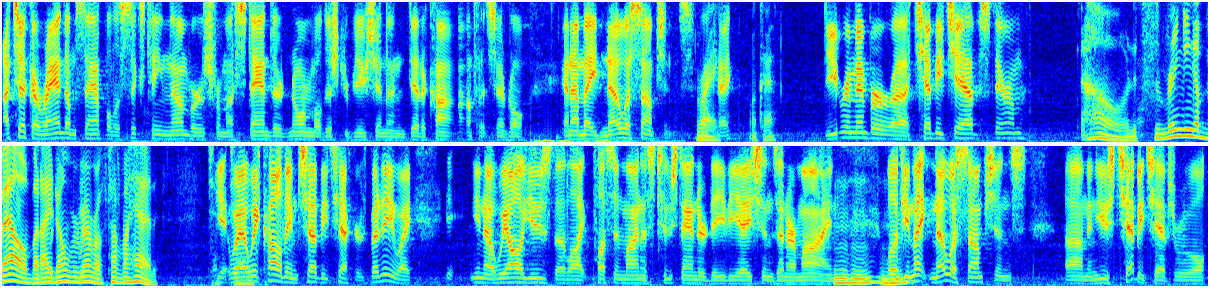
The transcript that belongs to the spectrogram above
I took a random sample of 16 numbers from a standard normal distribution and did a confidence interval, and I made no assumptions. Right. Okay. Okay. Do you remember uh, Chebyshev's theorem? Oh, it's ringing a bell, but I don't remember off the top of my head. Yeah, well, we called him Chubby Checkers, but anyway, you know, we all use the like plus and minus two standard deviations in our mind. Mm-hmm, Well, if you make no assumptions um, and use Chebyshev's rule,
